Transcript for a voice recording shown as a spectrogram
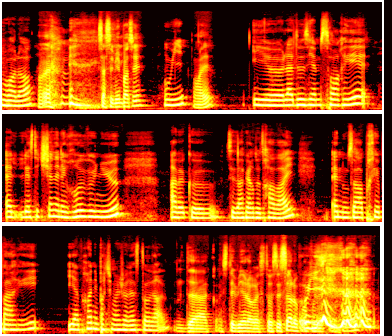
Voilà. Ouais. Ça s'est bien passé? Oui. Ouais. Et euh, la deuxième soirée, l'esthéticienne, elle est revenue avec euh, ses affaires de travail. Elle nous a préparé et après on est parti manger au restaurant. D'accord, c'était bien le resto, c'est ça le Oui.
